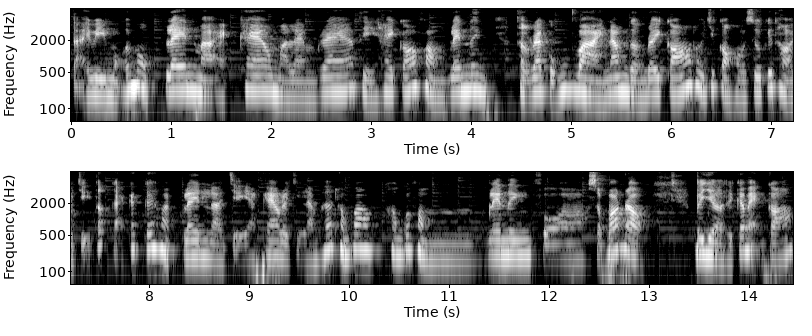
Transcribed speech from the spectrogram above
Tại vì mỗi một plan mà account mà làm ra thì hay có phòng planning. Thật ra cũng vài năm gần đây có thôi chứ còn hồi xưa cái thời chị tất cả các kế hoạch plan là chị account là chị làm hết không có không có phòng planning for support đâu. Bây giờ thì các bạn có.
